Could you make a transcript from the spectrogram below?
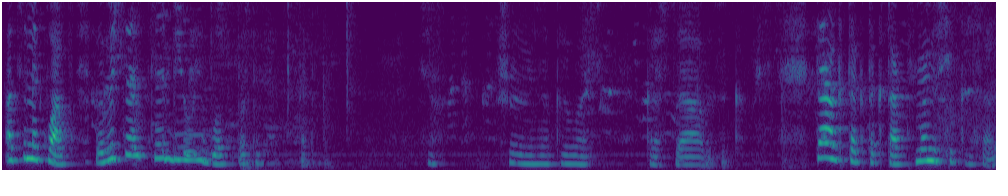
А це не кварц. Вибачте, це білий блок. Просто так. Все. Що не закривайся? Красава закривайся. Так, так, так, так. В мене всі красаві.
